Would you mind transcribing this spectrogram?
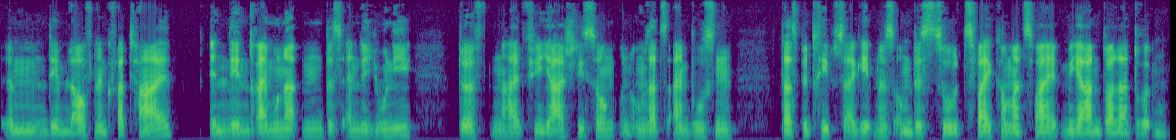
in dem laufenden Quartal. In den drei Monaten bis Ende Juni dürften halt Filialschließungen und Umsatzeinbußen das Betriebsergebnis um bis zu 2,2 Milliarden Dollar drücken.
